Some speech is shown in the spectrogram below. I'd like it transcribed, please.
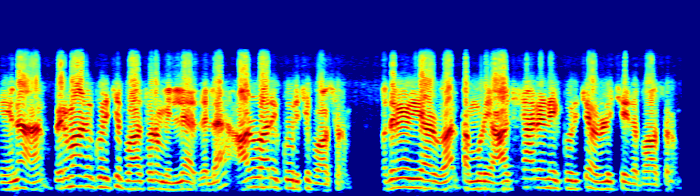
ஏன்னா பெருமாளை குறிச்சு பாசுரம் இல்லை அதுல ஆழ்வாரை குறிச்சு பாசுரம். மதுரகதி ஆழ்வார் தம்முடைய ஆச்சாரியனை குறித்து அருளி செய்த பாசுரம்.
